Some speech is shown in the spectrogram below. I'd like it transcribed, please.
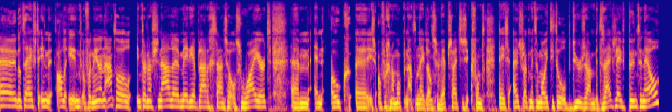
Uh, dat heeft in, alle, in, of in een aantal internationale mediabladen gestaan, zoals Wired. Um, en ook uh, is overgenomen op een aantal Nederlandse websites. Dus ik vond deze uitspraak met een mooie titel op duurzaambedrijfsleven.nl.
